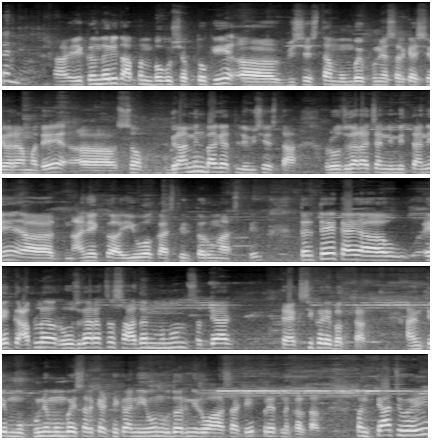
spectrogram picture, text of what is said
धन्यवाद. एकंदरीत आपण बघू शकतो की विशेषतः मुंबई पुण्यासारख्या शहरामध्ये स ग्रामीण भागातले विशेषतः रोजगाराच्या निमित्ताने अनेक युवक असतील तरुण असतील. तर ते काय एक आपलं रोजगाराचं साधन म्हणून सध्या टॅक्सीकडे बघतात. आणि ते मु पुणे मुंबईसारख्या ठिकाणी येऊन उदरनिर्वाहासाठी प्रयत्न करतात. पण त्याचवेळी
